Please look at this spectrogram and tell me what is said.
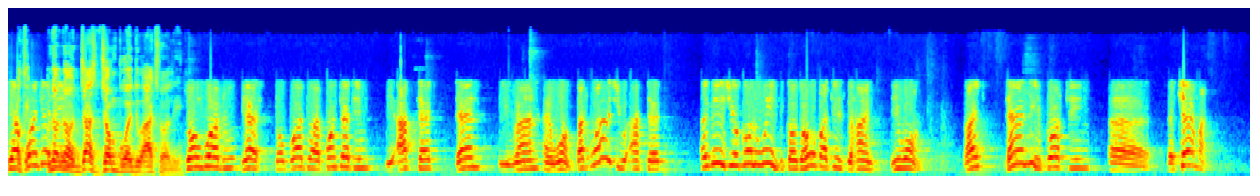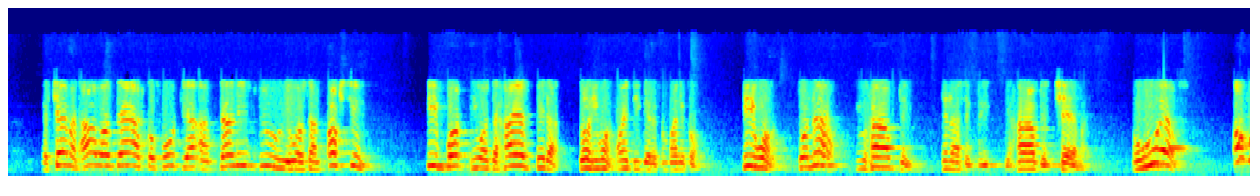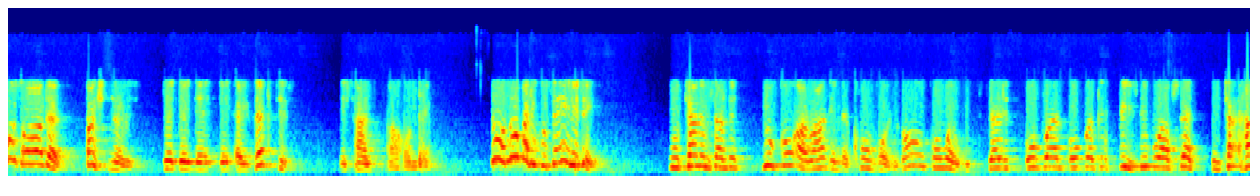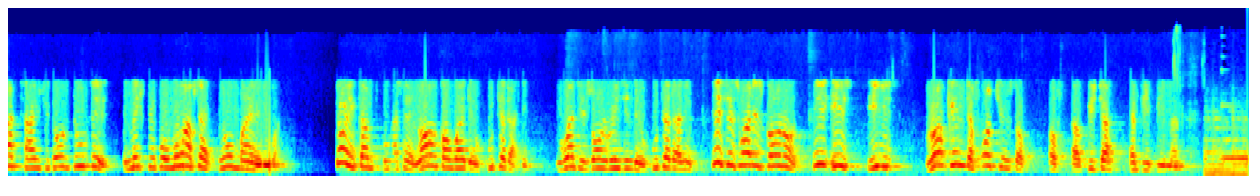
He Okay. No, him. no, just John Boadu, actually. John Boadu, yes, John Boadu appointed him, he acted, then he ran and won. But once you acted, it means you're going to win because the whole party is behind, he won, right? Then he brought in uh, the chairman. The chairman, I was there at Koforidua, I'm telling you, it was an auction. He bought, he was the highest bidder, so he won. Where did he get the money from? He won. So now you have the general secretary, you have the chairman. Who else? Almost all the functionaries, the, the, the, the executives, his hands are on them. So nobody could say anything. You tell him something, you go around in a convoy, long convoy, we tell it over and over again. Please, people are upset. In t- hard times, you don't do this. It makes people more upset. You don't mind anyone. So he comes to Kumasi, long convoy, they hooted at him. He went his own region, they hooted at him. This is what is going on. He is, he is rocking the fortunes of, of uh, future NPP members.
